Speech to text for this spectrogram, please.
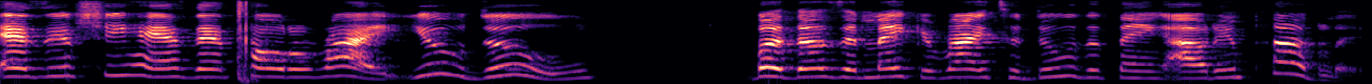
as if she has that total right. You do, but does it make it right to do the thing out in public?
